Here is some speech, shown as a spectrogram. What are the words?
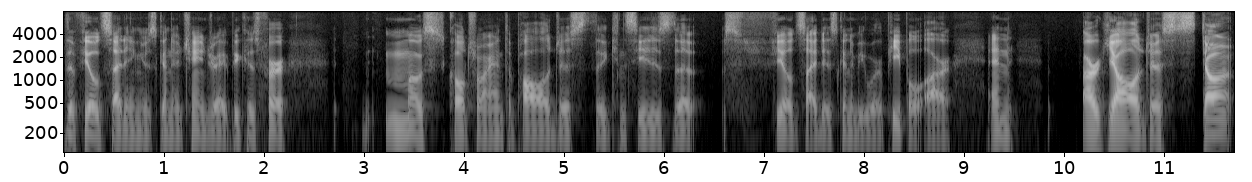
the field setting is going to change, right? Because for most cultural anthropologists, the conceit is the field site is going to be where people are, and archaeologists don't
